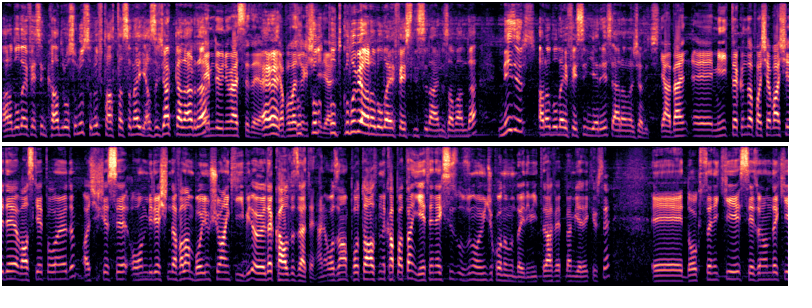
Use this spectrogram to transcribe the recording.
Anadolu Efes'in kadrosunu sınıf tahtasına yazacak kadar da Hem de üniversitede ya. Evet, Yapılacak iş tutkulu, değil yani. tutkulu bir Anadolu Efeslisin aynı zamanda. Nedir Anadolu Efes'in yeri Serhan Acar için? Ya ben e, minik takımda Paşabahçe'de basketbol oynadım. Açıkçası 11 yaşında falan boyum şu anki gibi öyle de kaldı zaten. Hani o zaman potu altını kapatan yeteneksiz uzun oyuncu konumundaydım itiraf etmem gerekirse. E, 92 sezonundaki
